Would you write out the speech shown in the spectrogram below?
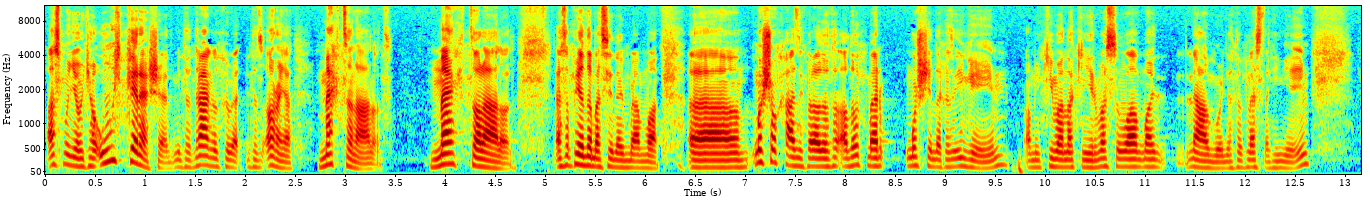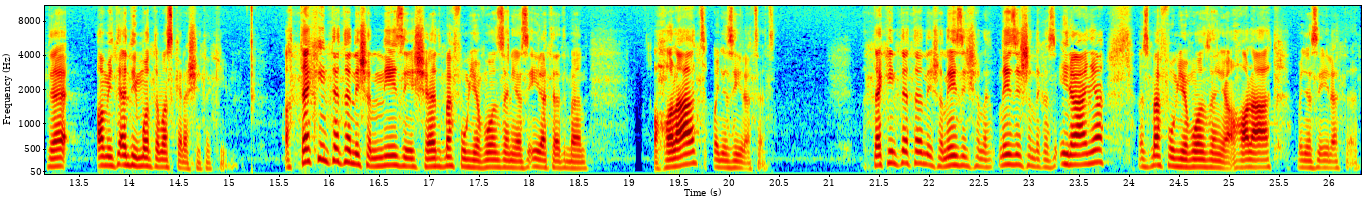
Azt mondja, hogy ha úgy keresed, mint a drága követ, mint az aranyat, megtalálod. Megtalálod. Ez a példabeszédekben van. Uh, most sok házi feladatot adok, mert most jönnek az igéim, amik ki vannak írva, szóval majd ne aggódjatok, lesznek igéim. De amit eddig mondtam, azt keresitek ki. A tekinteted és a nézésed be fogja vonzani az életedben a halált vagy az életet. A tekinteted és a nézésednek, nézésednek az iránya, az be fogja vonzani a halált vagy az életet.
